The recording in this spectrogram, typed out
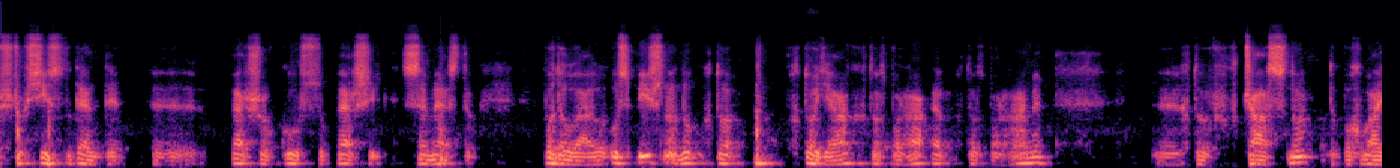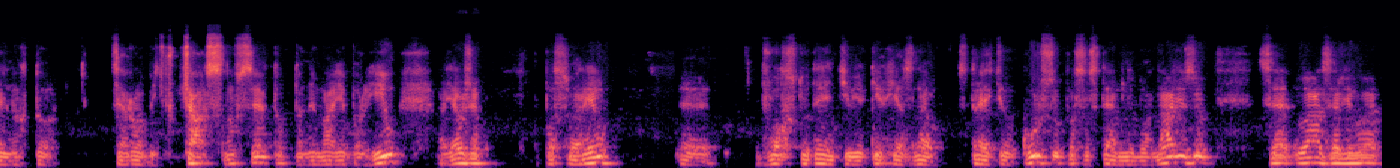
що всі студенти е, першого курсу, перший семестр подолали успішно. Ну, хто, хто як, хто з, борга, е, хто з боргами, е, хто вчасно, то похвально, хто це робить вчасно все, тобто немає боргів. А я вже посварив е, двох студентів, яких я знав з третього курсу по системному аналізу це Лазарєва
